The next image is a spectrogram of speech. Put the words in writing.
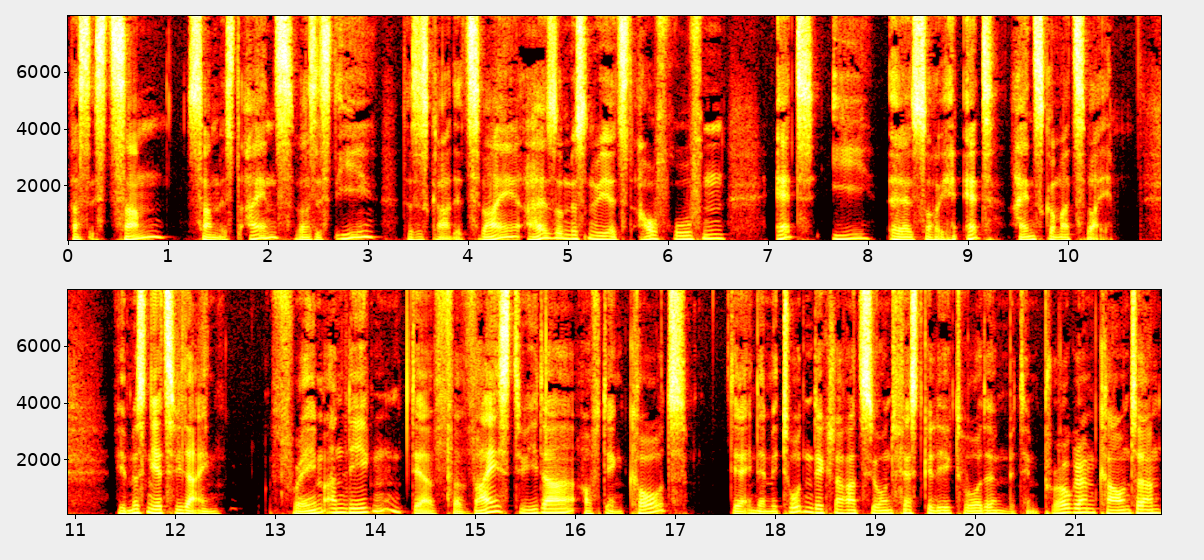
Was ist sum? Sum ist 1, was ist i? Das ist gerade 2, also müssen wir jetzt aufrufen add i, äh, sorry, add 1,2. Wir müssen jetzt wieder ein Frame anlegen, der verweist wieder auf den Code, der in der Methodendeklaration festgelegt wurde mit dem Program Counter,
